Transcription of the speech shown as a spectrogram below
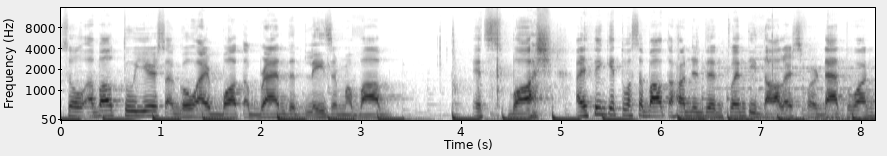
So about two years ago, I bought a branded laser mabob. It's Bosch. I think it was about $120 for that one.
